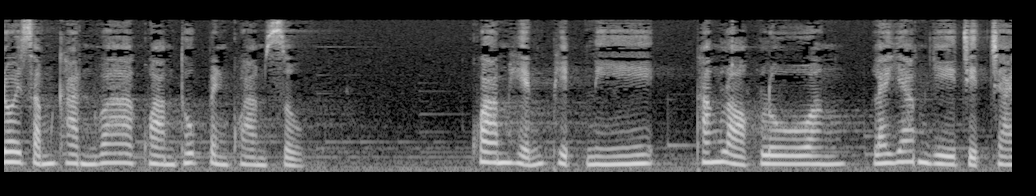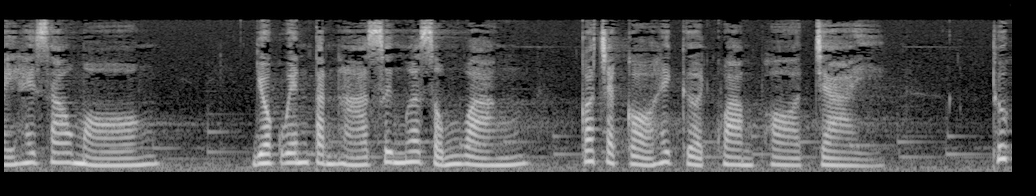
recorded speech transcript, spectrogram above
โดยสำคัญว่าความทุกข์เป็นความสุข ความเห็นผิดนี้ทั้งหลอกลวงและย่ำยีจิตใจให้เศร้าหมอง ยกเว้นตัณหาซึ่งเมื่อสมหวัง ก็จะก่อให้เกิดความพอใจ ทุก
